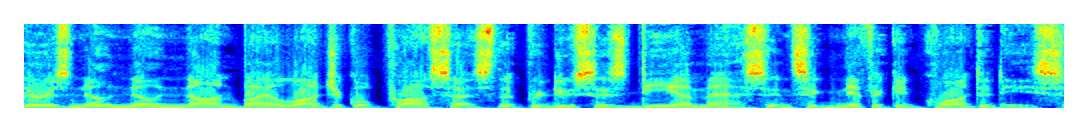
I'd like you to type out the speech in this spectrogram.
There is no known non-biological process that produces DMS in significant quantities.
